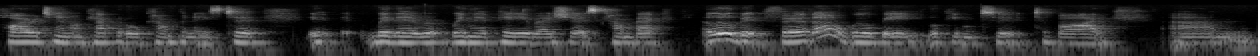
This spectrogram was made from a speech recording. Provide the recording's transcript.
high return on capital companies to when their when their PE ratios come back a little bit further, we'll be looking to to buy. Um,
